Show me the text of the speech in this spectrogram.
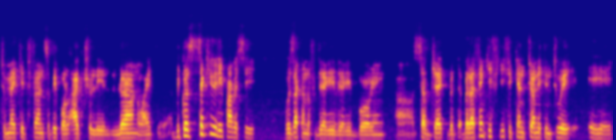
to make it fun so people actually learn, right? Because security privacy was a kind of very, very boring uh, subject. But but I think if, if you can turn it into a, a,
